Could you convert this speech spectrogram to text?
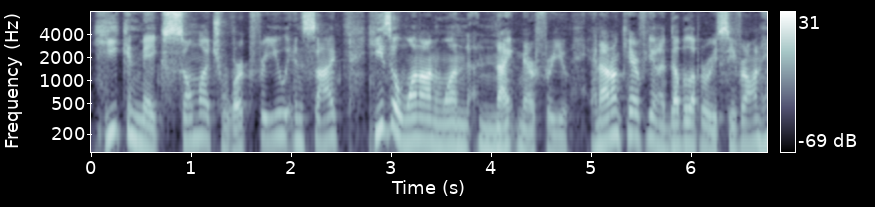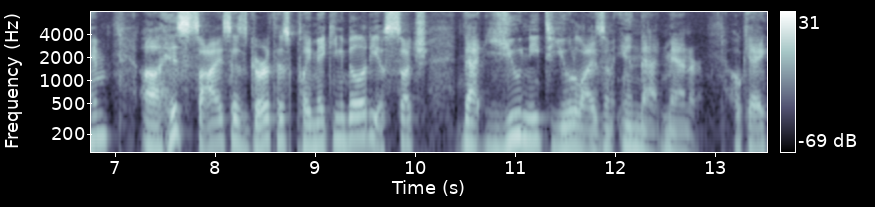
He can make so much work for you inside. He's a one on one nightmare for you. And I don't care if you're to double up a receiver on him. Uh, his size, his girth, his playmaking ability is such that you need to utilize him in that manner. Okay,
